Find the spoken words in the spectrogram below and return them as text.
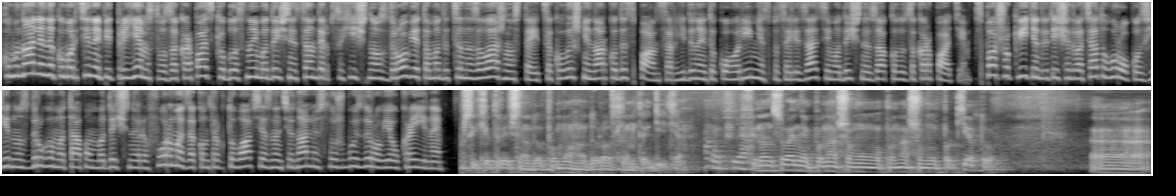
Комунальне некомерційне підприємство Закарпатський обласний медичний центр психічного здоров'я та медицини залежностей. Це колишній наркодиспансер, єдиний такого рівня спеціалізації медичної закладу Закарпатті. З 1 квітня 2020 року, згідно з другим етапом медичної реформи, законтрактувався з Національною службою здоров'я України. Психіатрична допомога дорослим та дітям. Фінансування по нашому по нашому пакету. е,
